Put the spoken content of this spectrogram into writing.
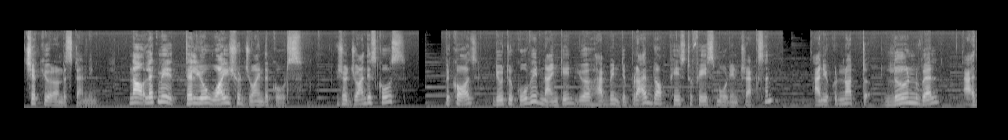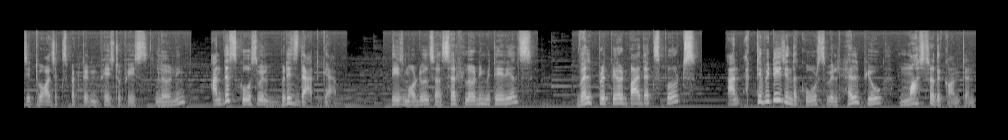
check your understanding. Now let me tell you why you should join the course. You should join this course because due to COVID-19 you have been deprived of face-to-face -face mode interaction and you could not learn well as it was expected in face-to-face -face learning and this course will bridge that gap. These modules are self-learning materials well prepared by the experts and activities in the course will help you master the content.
